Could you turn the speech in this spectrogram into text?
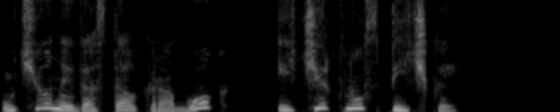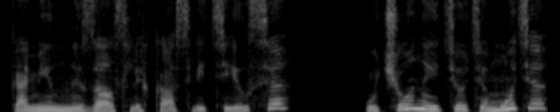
Ученый достал коробок и чиркнул спичкой. Каминный зал слегка осветился. Ученый и тетя Мотя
